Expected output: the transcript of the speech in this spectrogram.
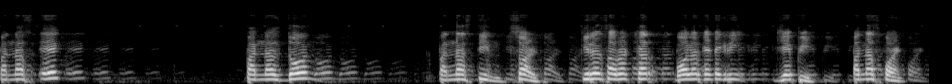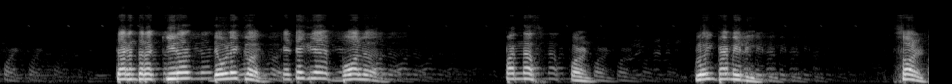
पन्नास एक पन्नास दोन पन्नास तीन. Sold Kiran Savaratkar bowler category JP पन्नास पॉईंट त्यानंतर किरण देवळेकर कॅटेगरी आहे बॉलर पन्नास point glowing family sold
